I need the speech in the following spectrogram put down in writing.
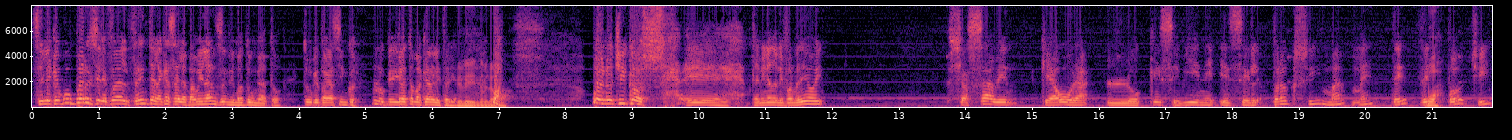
se le escapó un perro y se le fue al frente a la casa de la Pamela Anderson y mató un gato. Tuvo que pagar cinco, lo que el gato más caro de la historia. Qué lindo, mirá. Bueno chicos, eh, terminando el informe de hoy, ya saben que ahora lo que se viene es el próximamente de Buah. Pochi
